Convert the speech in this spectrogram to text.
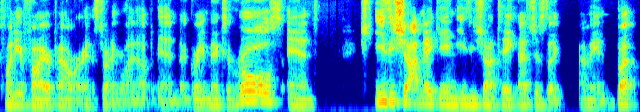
plenty of firepower in the starting lineup and a great mix of roles and easy shot making, easy shot take. That's just like I mean, but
